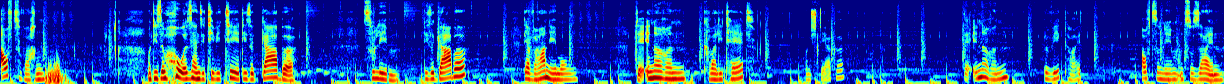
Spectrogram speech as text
aufzuwachen. Und diese hohe Sensitivität, diese Gabe zu leben, diese Gabe der Wahrnehmung, der inneren Qualität und Stärke, der inneren Bewegtheit aufzunehmen und zu sein.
